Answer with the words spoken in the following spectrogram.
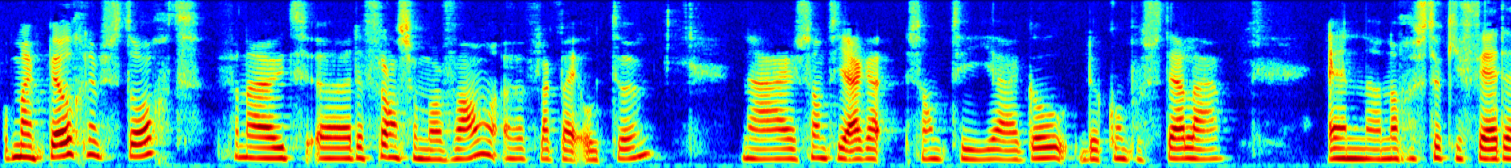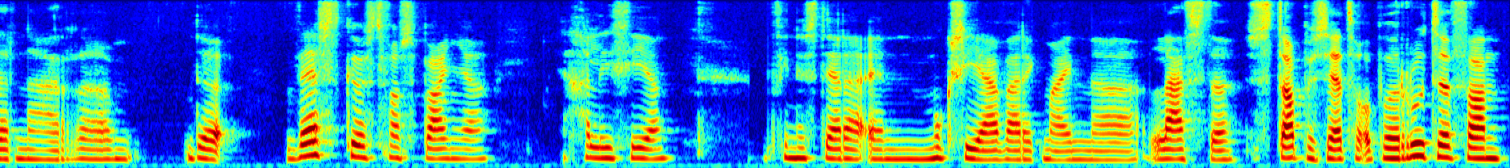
op mijn pelgrimstocht vanuit uh, de Franse Morvan, uh, vlakbij Autun, naar Santiago, Santiago de Compostela. En uh, nog een stukje verder naar um, de westkust van Spanje, Galicië, Finisterre en Muxia, waar ik mijn laatste stappen zette op een route van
